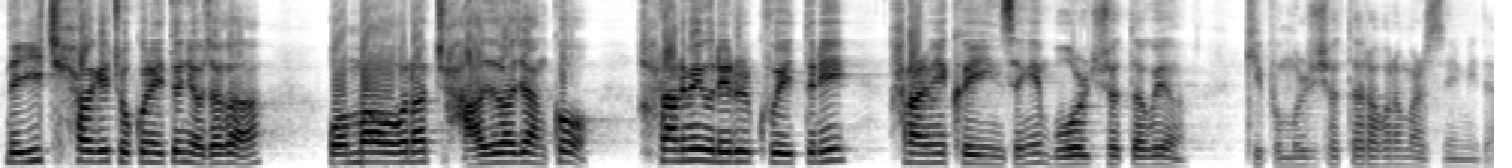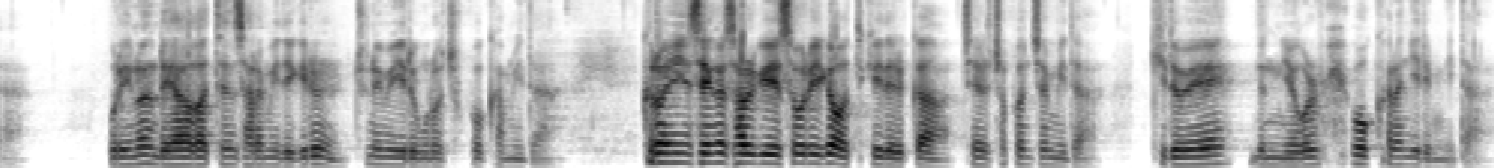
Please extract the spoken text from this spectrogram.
근데 이 최악의 조건에 있던 여자가 원망하거나 좌절하지 않고 하나님의 은혜를 구했더니 하나님이 그의 인생에 무엇을 주셨다고요? 기쁨을 주셨다라고 하는 말씀입니다. 우리는 레아 같은 사람이 되기를 주님의 이름으로 축복합니다. 그런 인생을 살기 위해서 우리가 어떻게 될까? 제일 첫 번째입니다. 기도의 능력을 회복하는 일입니다.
